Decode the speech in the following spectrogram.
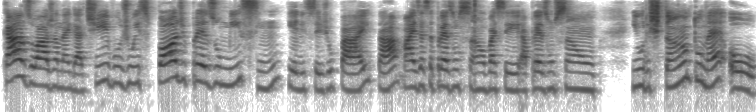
caso haja negativo, o juiz pode presumir sim que ele seja o pai, tá? Mas essa presunção vai ser a presunção iuris tanto, né, ou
